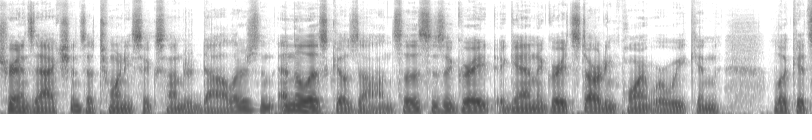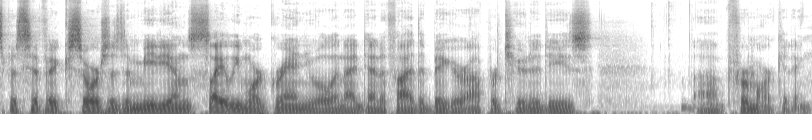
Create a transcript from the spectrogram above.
transactions at $2,600, and, and the list goes on. So this is a great, again, a great starting point where we can look at specific sources and mediums, slightly more granular, and identify the bigger opportunities uh, for marketing.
